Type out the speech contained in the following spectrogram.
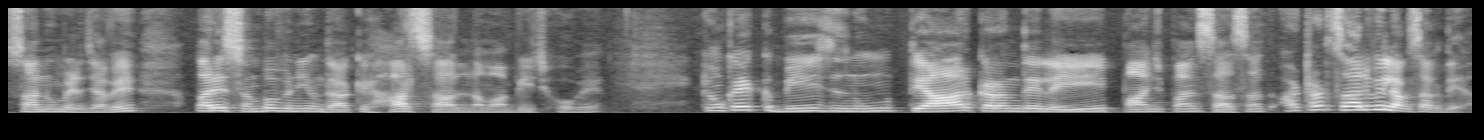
ਸਾਨੂੰ ਮਿਲ ਜਾਵੇ, ਪਰ ਇਹ ਸੰਭਵ ਨਹੀਂ ਹੁੰਦਾ ਕਿ ਹਰ ਸਾਲ ਨਵਾਂ ਬੀਜ ਹੋਵੇ। ਕਿਉਂਕਿ ਇੱਕ ਬੀਜ ਨੂੰ ਤਿਆਰ ਕਰਨ ਦੇ ਲਈ 5 5 7 7 8 8 ਸਾਲ ਵੀ ਲੱਗ ਸਕਦੇ ਆ।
